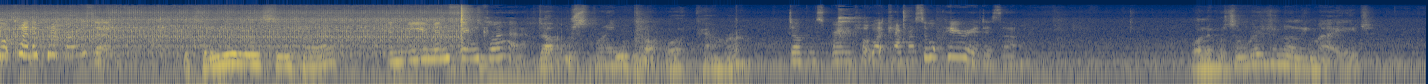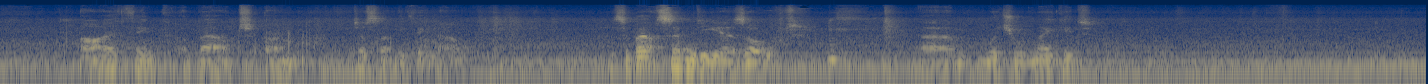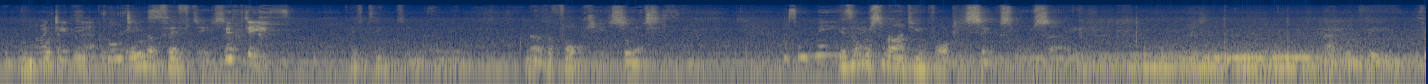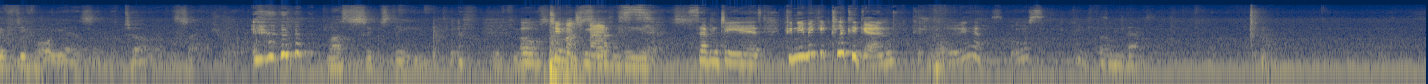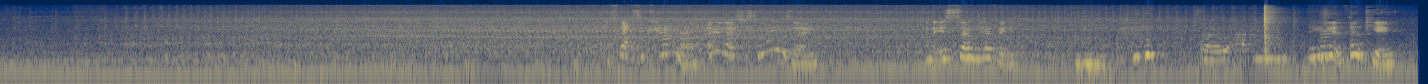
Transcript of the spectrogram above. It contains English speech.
kind of camera is it? It's a Newman Sinclair A Newman Sinclair. double spring clockwork camera. Double spring clockwork camera. So what period is that? Well, it was originally made, I think, about, um, just let me think now. It's about 70 years old, um, which would make it. Would- it be 1940s? In the 50s. 50s. 50 no, the 40s, yes. That's If it amazing. was 1946, we'll say, that would be 54 years at the turn of the century, plus 16. Oh, too much 70 maths. years. 70 years. Can you make it click again? C- oh, Yes, of course. So that's a camera. I think that's just amazing. And it is so heavy. So, um, Brilliant, thank you.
